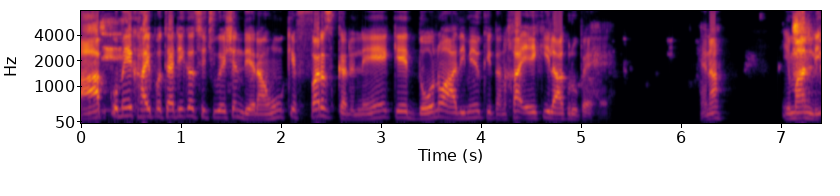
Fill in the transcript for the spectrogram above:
आपको मैं एक हाइपोथेटिकल सिचुएशन दे रहा हूँ कि फ़र्ज़ कर लें कि दोनों आदमियों की तनख्वाह एक ही लाख रुपए है। है ना? ईमान ली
